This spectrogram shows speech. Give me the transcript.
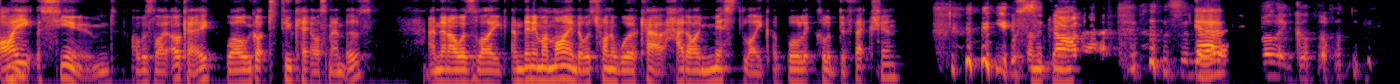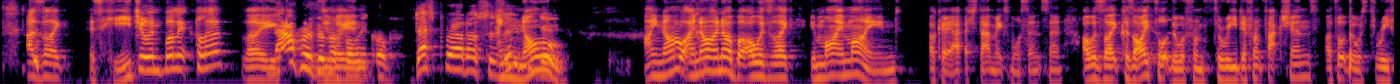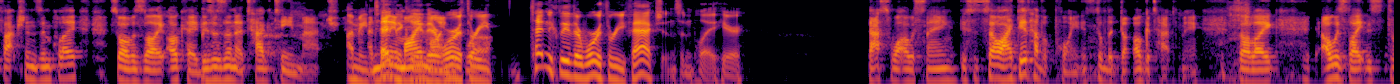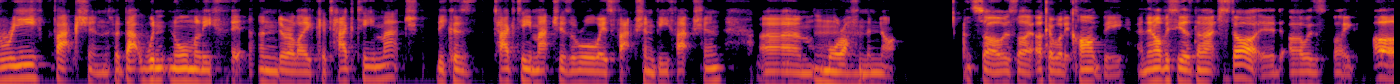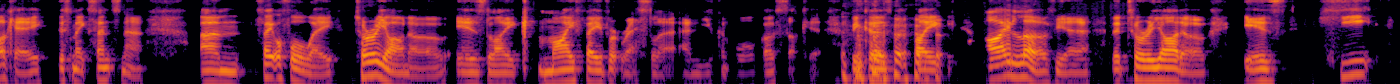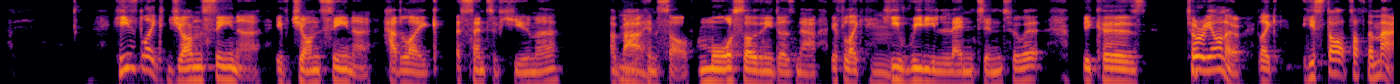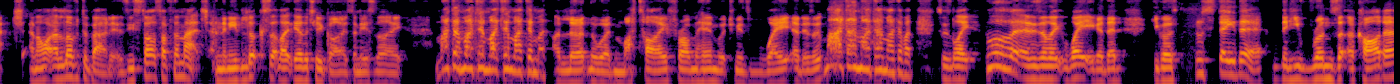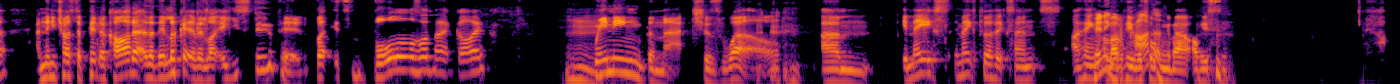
I Hmm. assumed I was like, okay, well, we got two chaos members, and then I was like, and then in my mind I was trying to work out had I missed like a Bullet Club defection. something. Sanada. Sanada Yeah. Bullet Club. I was like, has he joined Bullet Club? Like, Neither of them are Bullet Club. Desperado Suzuki. I know, I know, I know, I know. But I was like, in my mind, okay, actually, that makes more sense then. I was like, because I thought they were from three different factions. I thought there was three factions in play. So I was like, okay, this isn't a tag team match. I mean, And then in my technically there mind were as well- three. Technically, there were three factions in play here. That's what I was saying. This is so I did have a point until the dog attacked me. So like I was like, there's three factions, but that wouldn't normally fit under like a tag team match because tag team matches are always faction v faction, um, more often than not. And so I was like, okay, well, it can't be. And then obviously, as the match started, I was like, oh, okay, this makes sense now. Um, Fatal Four Way, Toru Yano is like my favorite wrestler, and you can all go suck it because, like, I love, yeah, that Toru Yano is he. He's like John Cena if John Cena had like a sense of humor about himself more so than he does now. If like he really lent into it, because Toru Yano, like he starts off the match, and what I loved about it is he starts off the match, and then he looks at like the other two guys, and he's like, "Mata, mata, mata, mata." mata." I learned the word "matai" from him, which means wait, and he's like, "Mata, mata, mata, mata." So he's like, "Oh," and he's like waiting, and then he goes, "No, "Stay there." And then he runs at Okada, and then he tries to pin Okada, and then they look at him and like, "Are you stupid?" But it's balls on that guy winning the match as well. um, it makes it makes perfect sense. I think Pinning a lot of people are Okada. talking about obviously.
